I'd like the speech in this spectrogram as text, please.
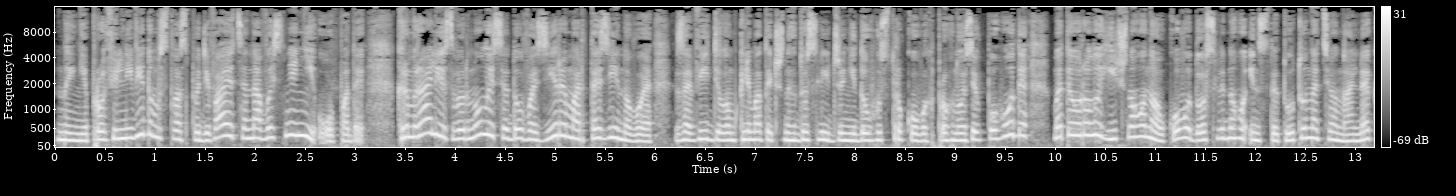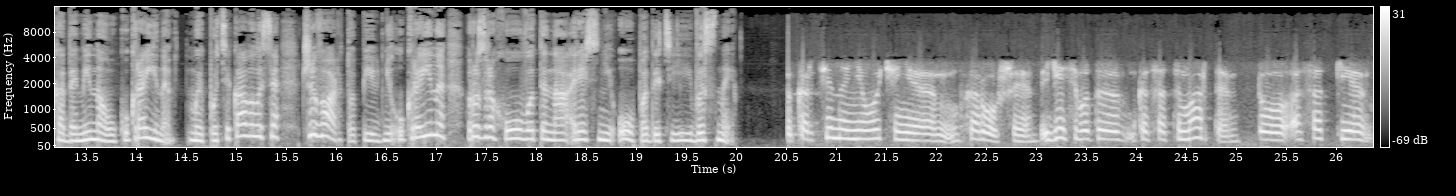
Нині профільні відомства сподіваються на весняні опади. Кримреалії звернулися до Вазіри Мартазінової за відділом кліматичних досліджень і довгострокових прогнозів погоди метеорологічного науково-дослідного інституту Національної академії наук України. Ми поцікавилися, чи варто півдню України розраховувати на рясні опади цієї весни. Картина не очень э, хорошая. Если вот э, касаться марта, то осадки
